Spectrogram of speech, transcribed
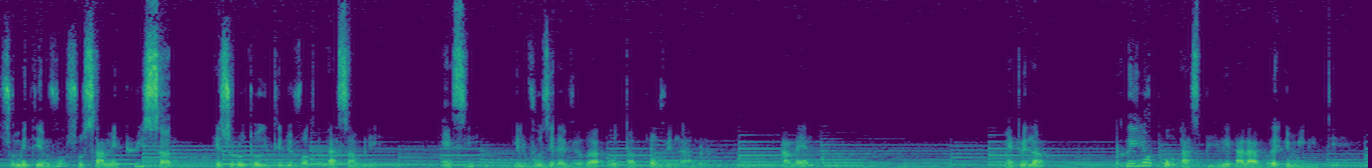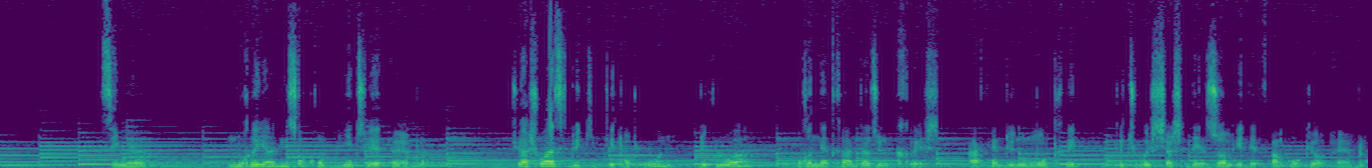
soumettez-vous sous sa main puissante et sous l'autorité de votre assemblée. Ainsi, il vous élèvera au temps convenable. Amen. Maintenant, Prions pour aspirer à la vraie humilité. Seigneur, nous réalisons combien tu es humble. Tu as choisi de quitter ton trône de gloire pour naître dans une crèche afin de nous montrer que tu recherches des hommes et des femmes au cœur humble.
